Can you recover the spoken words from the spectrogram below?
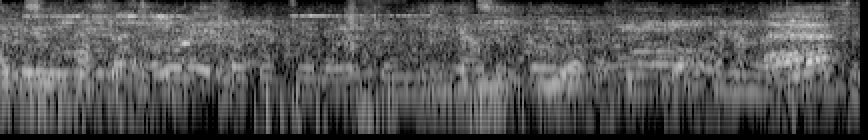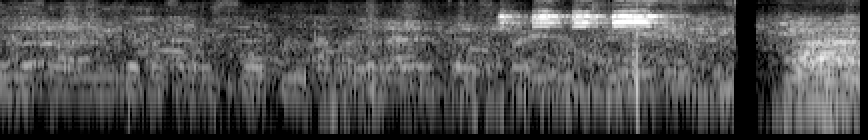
কিছু গোল্ড জুয়েলারি কিনে নিলাম তো। এখানে আমরা দেখতেছিলাম সবাই মিলে বসে বসে কোনটা ভালো লাগে চয়েস করে নেওয়া হ্যাঁ।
